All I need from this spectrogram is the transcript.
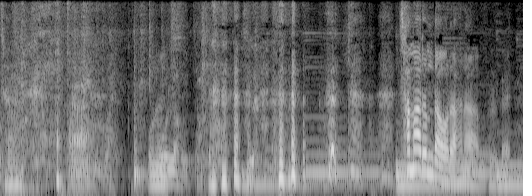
자, 오늘 올라고 있다. 참 아름다워라 하나 부를까요?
